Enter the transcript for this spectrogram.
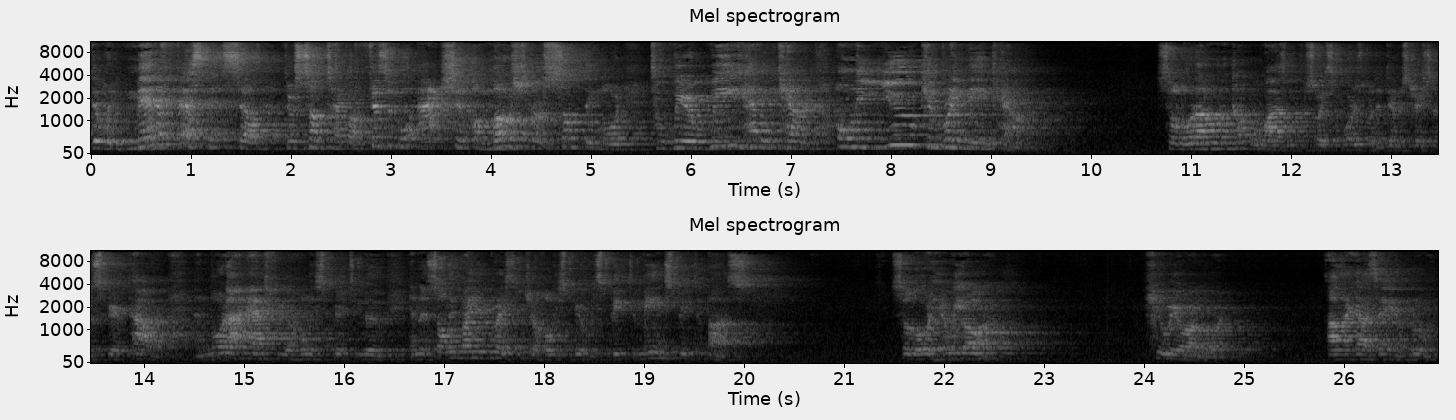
that would manifest itself through some type of physical action, emotion, or something, Lord, to where we have encountered. Only you can bring the encounter. So, Lord, I don't want to come with wise and persuasive words, but a demonstration of Spirit power. And Lord, I ask for your Holy Spirit to move. And it's only by your grace that your Holy Spirit would speak to me and speak to us. So, Lord, here we are. Here we are, Lord. I, like Isaiah, ruined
